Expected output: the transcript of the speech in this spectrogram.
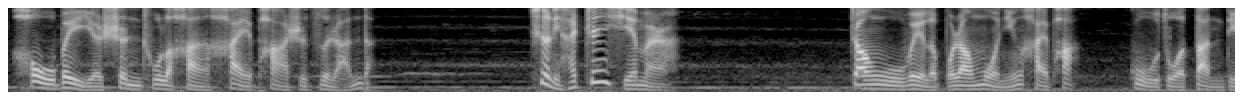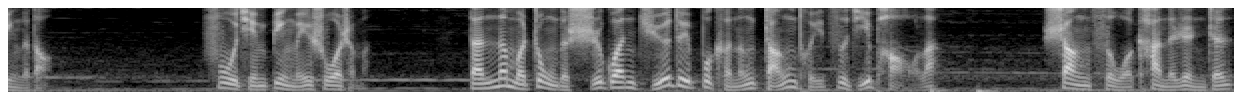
后背也渗出了汗，害怕是自然的。这里还真邪门啊！”张悟为了不让莫宁害怕，故作淡定的道：“父亲并没说什么，但那么重的石棺绝对不可能长腿自己跑了。”上次我看的认真，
